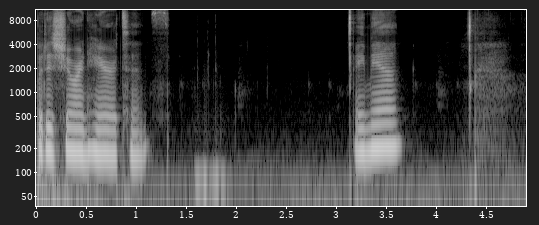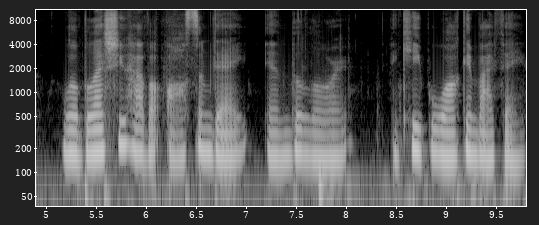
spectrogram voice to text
But it's your inheritance. Amen. Well, bless you. Have an awesome day in the Lord and keep walking by faith.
